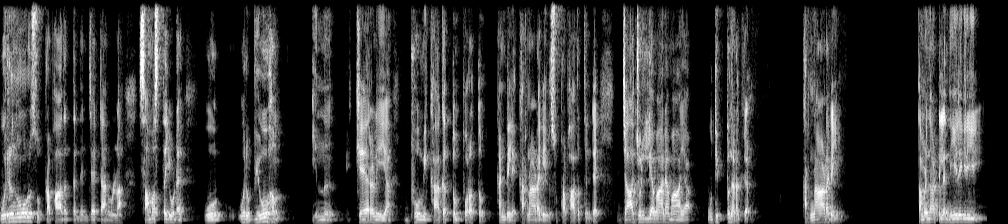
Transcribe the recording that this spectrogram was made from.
ഒരു സുപ്രഭാതത്തെ നെഞ്ചേറ്റാനുള്ള സമസ്തയുടെ ഒരു വ്യൂഹം ഇന്ന് കേരളീയ ഭൂമിക്കകത്തും പുറത്തും കണ്ടിലെ കർണാടകയിൽ സുപ്രഭാതത്തിന്റെ ജാജ്വല്യമാനമായ ഉദിപ്പ് നടക്കുകയാണ്. കർണാടകയിൽ തമിഴ്നാട്ടിലെ നീലഗിരിയിൽ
